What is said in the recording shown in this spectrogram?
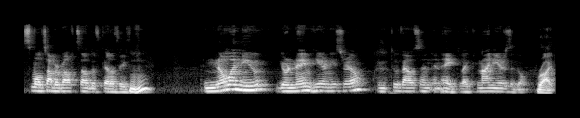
small suburb outside of Tel Aviv. Mm-hmm. No one knew your name here in Israel in 2008, like nine years ago. Right.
